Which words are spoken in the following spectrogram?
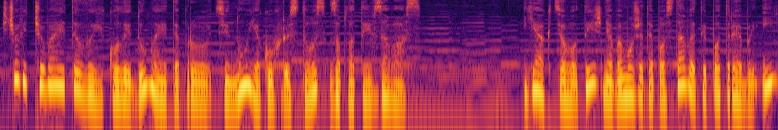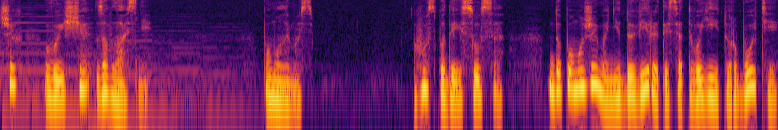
Що відчуваєте ви, коли думаєте про ціну, яку Христос заплатив за вас? Як цього тижня ви можете поставити потреби інших вище за власні? Помолимось. Господи Ісусе, допоможи мені довіритися Твоїй турботі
